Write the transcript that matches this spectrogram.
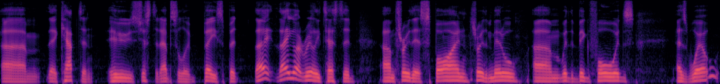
um, their captain, who's just an absolute beast. But they they got really tested um, through their spine, through the middle, um, with the big forwards as well.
